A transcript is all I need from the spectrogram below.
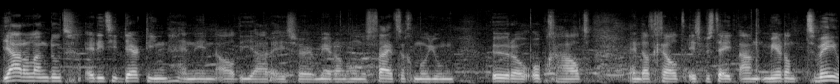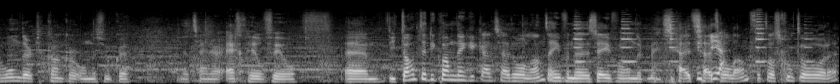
jarenlang doet. Editie 13. En in al die jaren is er meer dan 150 miljoen euro opgehaald. En dat geld is besteed aan meer dan 200 kankeronderzoeken. En dat zijn er echt heel veel. Ehm, die tante die kwam denk ik uit Zuid-Holland. Een van de 700 mensen uit Zuid-Holland. Dat was goed te horen.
